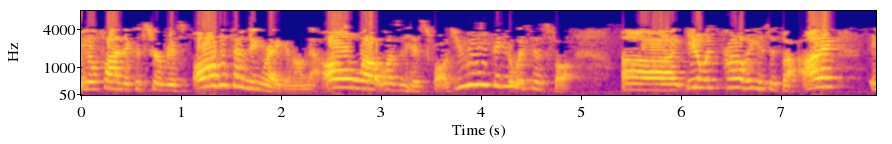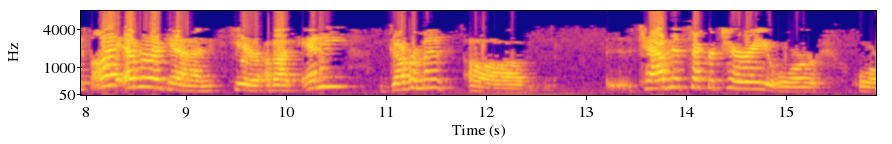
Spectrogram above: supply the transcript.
you'll find the conservatives all defending Reagan on that. Oh well, it wasn't his fault. Do you really think it was his fault? Uh, you know, it's probably his fault. I if I ever again hear about any government uh, cabinet secretary or or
